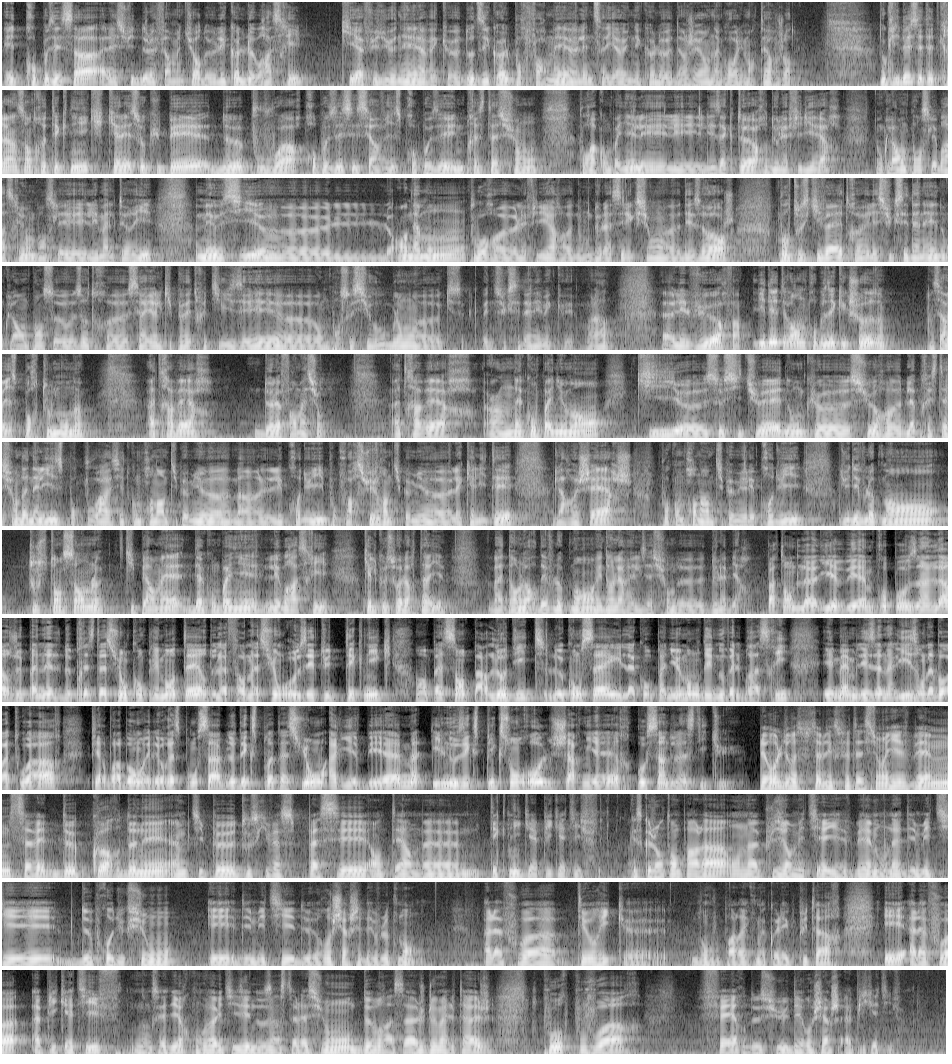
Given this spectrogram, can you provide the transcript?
et de proposer ça à la suite de la fermeture de l'école de brasserie qui a fusionné avec euh, d'autres écoles pour former euh, l'ENSAIA, une école d'ingé en agroalimentaire aujourd'hui. Donc l'idée c'était de créer un centre technique qui allait s'occuper de pouvoir proposer ses services, proposer une prestation pour accompagner les, acteurs de la filière. Donc là on pense les brasseries, on pense les, malteries, mais aussi euh, en amont pour euh, la filière euh, de la sélection des orges, pour tout ce qui va être les succès d'année. Donc là on pense aux autres céréales qui peuvent être utilisées, on pense aussi au houblon qui n'est pas une succès d'année mais que voilà, les levures. Enfin l'idée était vraiment de proposer quelque chose un service pour tout le monde, à travers de la formation, à travers un accompagnement qui euh, se situait donc euh, sur euh, de la prestation d'analyse pour pouvoir essayer de comprendre un petit peu mieux ben, les produits, pour pouvoir suivre un petit peu mieux la qualité, de la recherche, pour comprendre un petit peu mieux les produits, du développement, tout cet ensemble qui permet d'accompagner les brasseries, quelle que soit leur taille, bah, dans leur développement et dans la réalisation de, la bière. Partant de là, l'IFBM propose un large panel de prestations complémentaires, de la formation aux études techniques, en passant par l'audit, le conseil, l'accompagnement des nouvelles brasseries et même les analyses en laboratoire. Pierre Brabant est le responsable d'exploitation à l'IFBM. Il nous explique son rôle charnière au sein de l'Institut. Le rôle du responsable d'exploitation IFBM, ça va être de coordonner un petit peu tout ce qui va se passer en termes euh, techniques et applicatifs. Qu'est-ce que j'entends par là? On a plusieurs métiers à IFBM. On a des métiers de production et des métiers de recherche et développement, à la fois théoriques, euh, dont vous parlerez avec ma collègue plus tard, et à la fois applicatifs. Donc, ça veut dire qu'on va utiliser nos installations de brassage, de maltage, pour pouvoir faire dessus des recherches applicatives.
